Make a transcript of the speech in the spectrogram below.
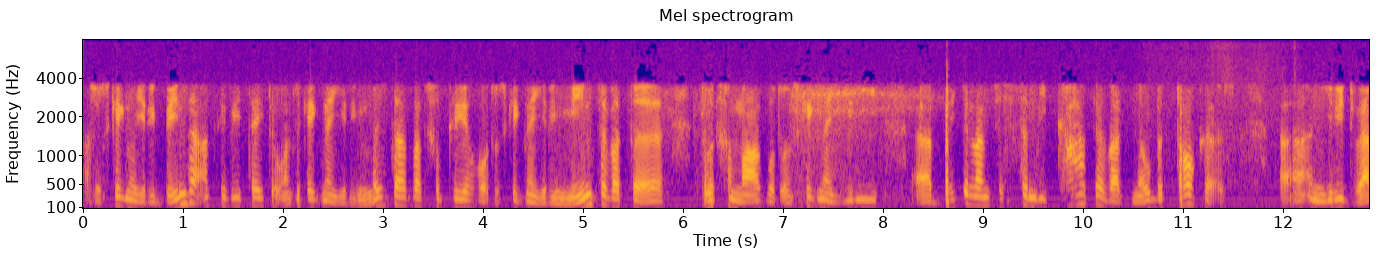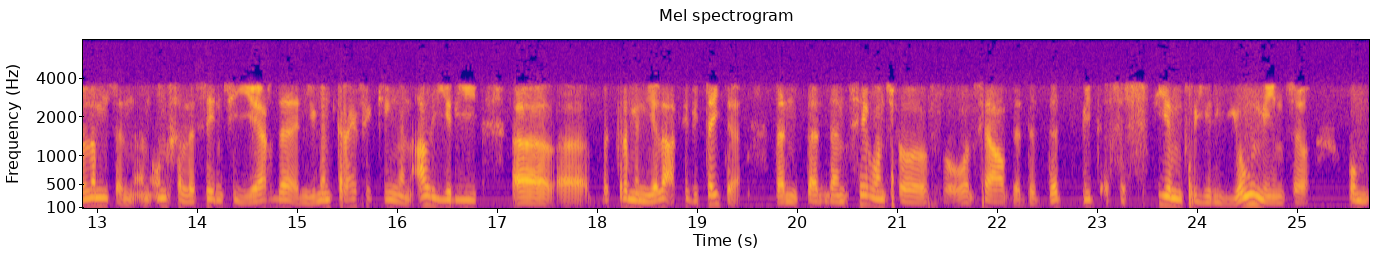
as ons kyk na hierdie bende aktiwiteite, ons kyk na hierdie misdaad wat gepleeg word, ons kyk na hierdie mense wat uh, doodgemaak word, ons kyk na hierdie uh, buitelandse syndikaate wat nou betrokke is uh, in hierdie dwelms en in ongelisensieerde en human trafficking en al hierdie uh uh kriminele aktiwiteite dan dan dan sê ons vir vir onsself dat dit dit bied 'n stelsel vir hierdie jong mense om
